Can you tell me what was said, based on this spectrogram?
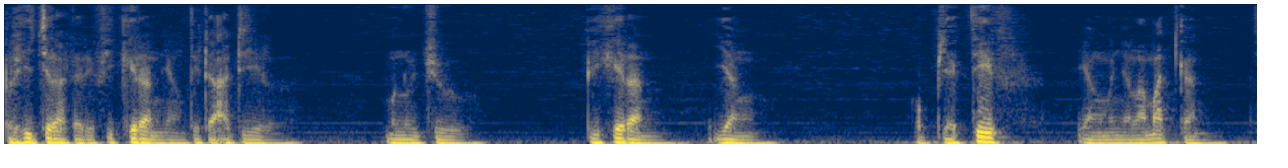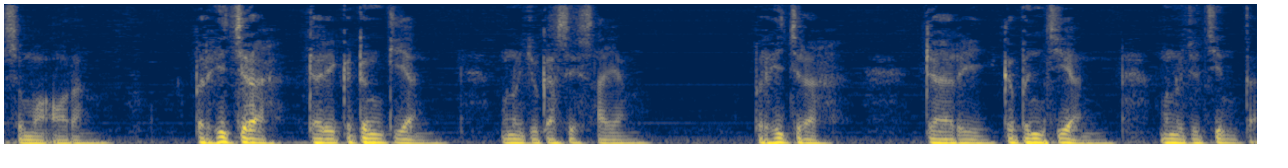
Berhijrah dari pikiran yang tidak adil menuju pikiran yang objektif yang menyelamatkan semua orang. Berhijrah dari kedengkian menuju kasih sayang. Berhijrah dari kebencian menuju cinta.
